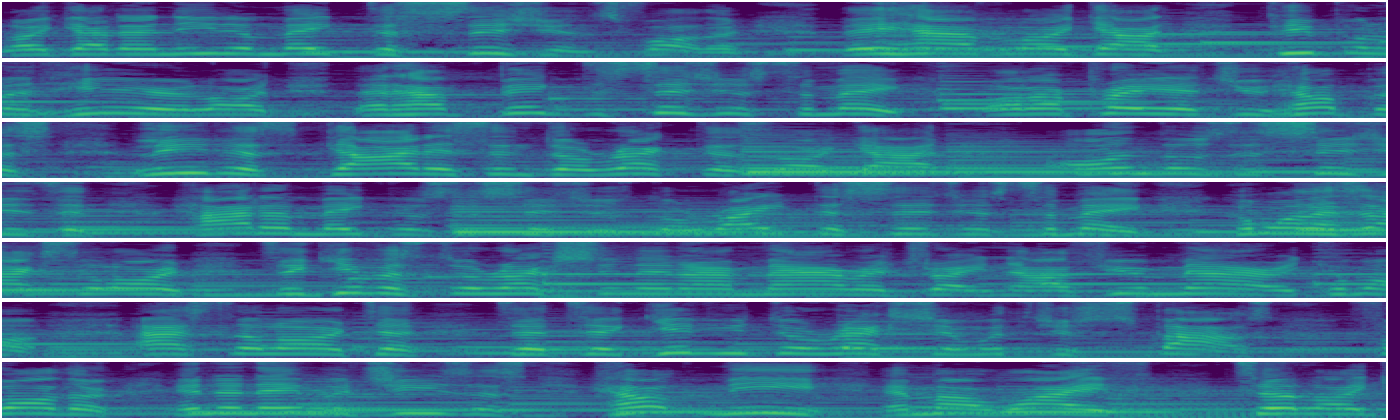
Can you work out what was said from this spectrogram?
Lord God, that need to make decisions, Father. They have, Lord God, people in here, Lord, that have big decisions to make. Lord, I pray that you help us, lead us, guide us, and direct us, Lord God, on those decisions and how to make those decisions, the right decisions to make. Come on, let's ask the Lord to give us direction in our marriage right now. If you're married, come on, ask the Lord to, to, to give you direction with your spouse. Father, in the name of Jesus, help me and my wife life to, like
